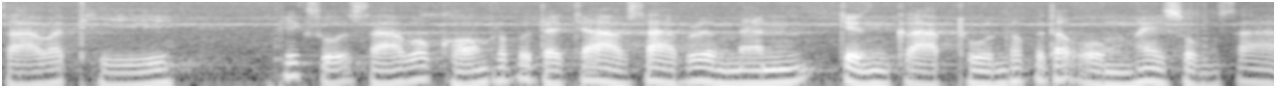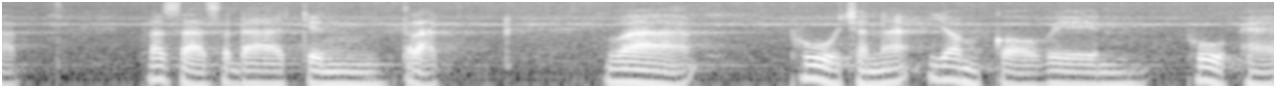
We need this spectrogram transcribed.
สาวัตถี ภิกษุสาวกของพระพุทธเจ้าทราบเรื่องนั้น จึงกราบทูลพระพุทธองค์ให้ทรงทราบ พระศาสดาจึงตรัสว่าผู้ชนะย่อมก่อเวรผู้แพ้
